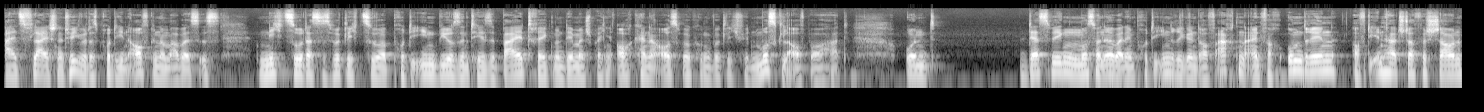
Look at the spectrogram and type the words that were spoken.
als Fleisch. Natürlich wird das Protein aufgenommen, aber es ist nicht so, dass es wirklich zur Proteinbiosynthese beiträgt und dementsprechend auch keine Auswirkungen wirklich für den Muskelaufbau hat. Und Deswegen muss man immer bei den Proteinriegeln darauf achten, einfach umdrehen, auf die Inhaltsstoffe schauen.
